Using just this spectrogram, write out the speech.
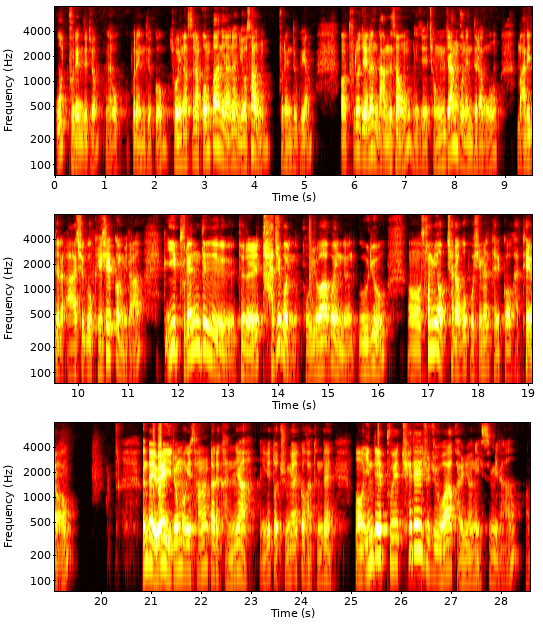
옷 브랜드죠. 네, 옷 브랜드고 조이너스랑 꼼파니아는 여성 브랜드고요. 어, 트루젠은 남성 이제 정장 브랜드라고 많이들 아시고 계실 겁니다. 이 브랜드들을 가지고 있는 보유하고 있는 의류 어, 섬유업체라고 보시면 될 것 같아요. 근데 왜 이 종목이 상한가를 갔냐? 이게 또 중요할 것 같은데, 어, 인디에프의 최대 주주와 관련이 있습니다. 어,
